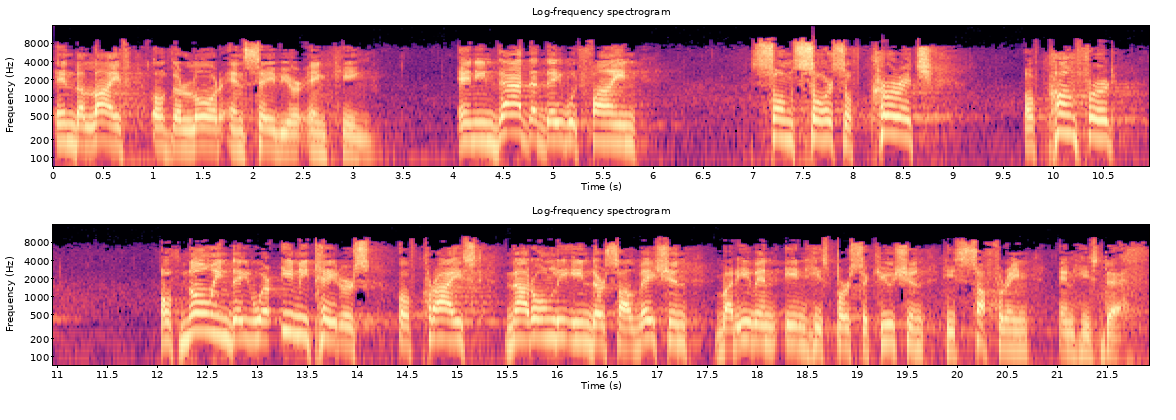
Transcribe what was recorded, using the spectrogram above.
and the life of their Lord and Savior and King. And in that, that they would find some source of courage, of comfort, of knowing they were imitators of Christ not only in their salvation, but even in his persecution, his suffering, and his death.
